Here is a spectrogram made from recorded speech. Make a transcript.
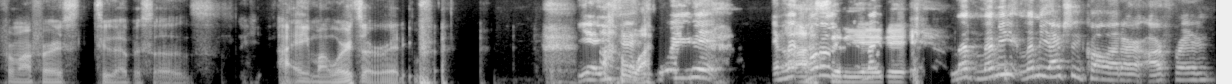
from our first two episodes. I ate my words already, bro. Yeah, you said wait it. And let, hold on, let. Let, let me let me actually call out our, our friend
